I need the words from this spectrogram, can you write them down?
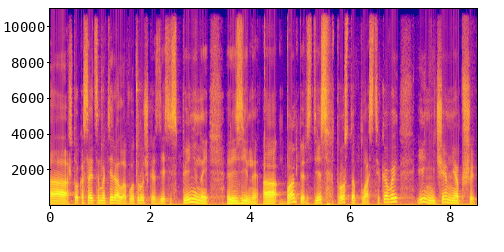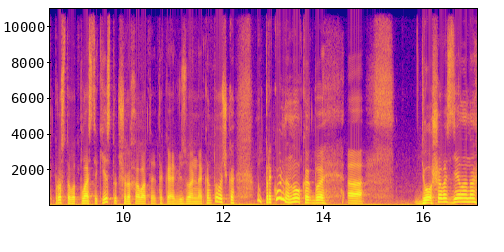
а, что касается материала, вот ручка здесь из пененной резины, а бампер здесь просто пластиковый и ничем не обшит. Просто вот пластик есть, тут шероховатая такая визуальная окантовочка. Ну, прикольно, но как бы... А, дешево сделано,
